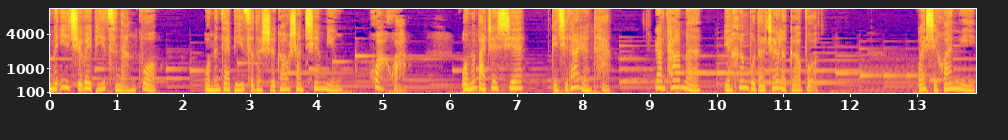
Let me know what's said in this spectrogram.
们一起为彼此难过，我们在彼此的石膏上签名、画画，我们把这些给其他人看，让他们也恨不得折了胳膊。我喜欢你，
